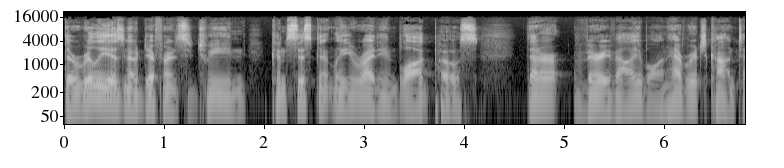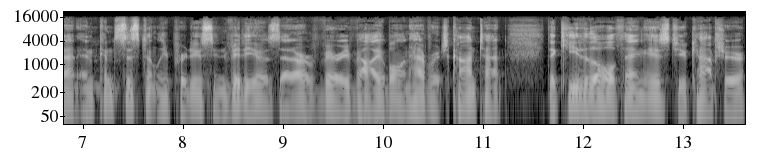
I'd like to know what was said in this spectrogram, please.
there really is no difference between consistently writing blog posts that are very valuable and have rich content and consistently producing videos that are very valuable and have rich content. The key to the whole thing is to capture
